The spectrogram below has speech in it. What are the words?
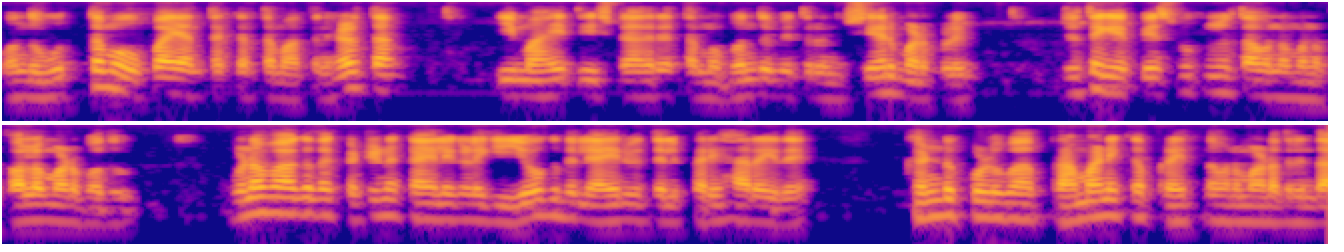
ಒಂದು ಉತ್ತಮ ಉಪಾಯ ಅಂತಕ್ಕಂಥ ಮಾತನ್ನ ಹೇಳ್ತಾ, ಈ ಮಾಹಿತಿ ಇಷ್ಟ ಆದ್ರೆ ತಮ್ಮ ಬಂಧು ಮಿತ್ರರನ್ನು ಶೇರ್ ಮಾಡ್ಕೊಳ್ಳಿ. ಜೊತೆಗೆ ಫೇಸ್ಬುಕ್ನಲ್ಲಿ ತಾವು ನಮ್ಮನ್ನು ಫಾಲೋ ಮಾಡಬಹುದು ಗುಣವಾಗದ ಕಠಿಣ ಕಾಯಿಲೆಗಳಿಗೆ ಯೋಗದಲ್ಲಿ, ಆಯುರ್ವೇದದಲ್ಲಿ ಪರಿಹಾರ ಇದೆ. ಕಂಡುಕೊಳ್ಳುವ ಪ್ರಾಮಾಣಿಕ ಪ್ರಯತ್ನವನ್ನು ಮಾಡೋದ್ರಿಂದ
